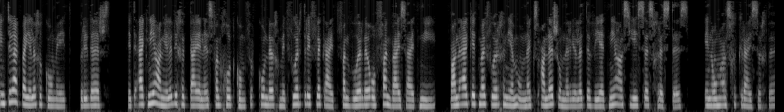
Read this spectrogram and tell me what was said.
En toe ek by julle gekom het, broeders, het ek niet aan julle die getuienis van God kom verkondig met voortreffelijkheid van woorden of van wijsheid nie, want ek het my voorgeneem om niks anders onder julle te weet nie as Jezus Christus, en om as gekruisigde.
